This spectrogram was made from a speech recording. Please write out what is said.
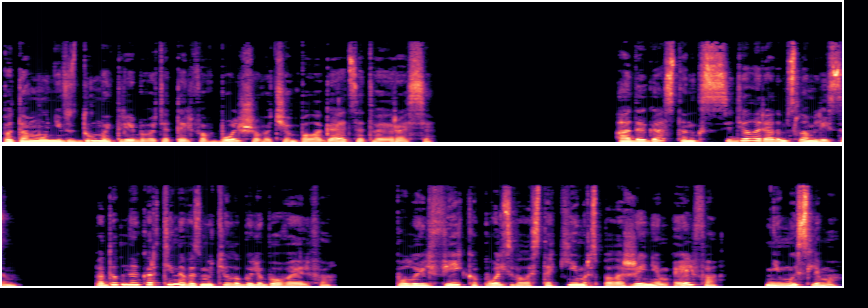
потому не вздумай требовать от эльфов большего, чем полагается твоей расе. Ада Гастангс сидела рядом с Ламлисом. Подобная картина возмутила бы любого эльфа. Полуэльфийка пользовалась таким расположением эльфа, Немыслимо.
